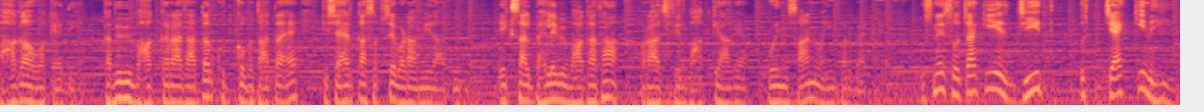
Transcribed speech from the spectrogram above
भागा हुआ कैदी है। कभी भी भाग कर आ जाता और खुद को बताता है कि शहर का सबसे बड़ा अमीर आदमी है। एक साल पहले भी भागा था और आज फिर भाग के आ गया। वो इंसान वहीं पर बैठ गया। उसने सोचा कि ये जीत उस चेक की नहीं है।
